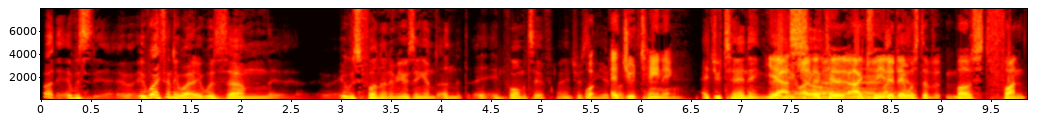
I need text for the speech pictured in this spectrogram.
But it was it worked anyway. It was um, it was fun and amusing and, and informative and interesting. Well, your talk edutaining. edutaining. Yes, There you go. because I Yeah. treated Like it it. was the most fun,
